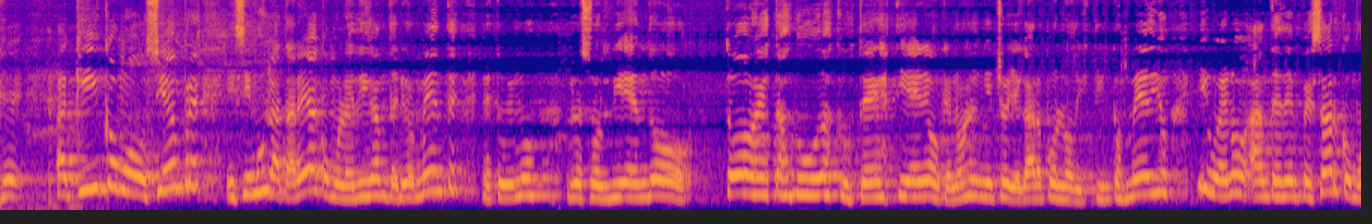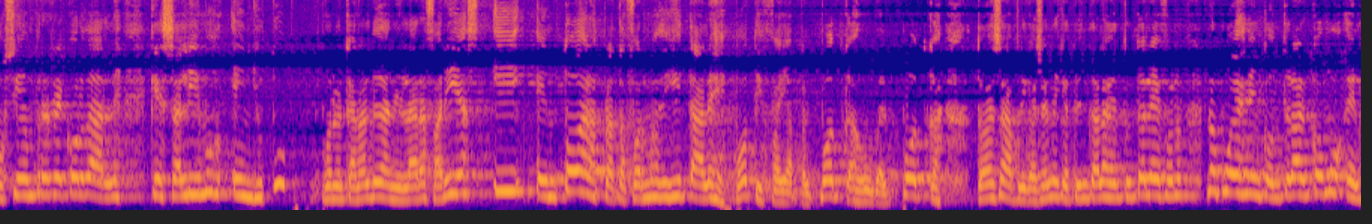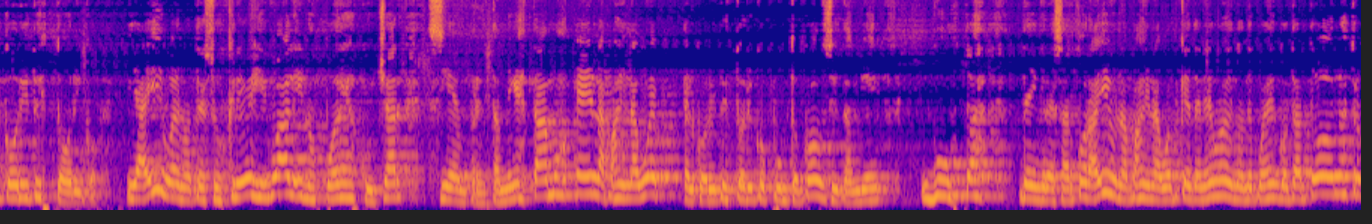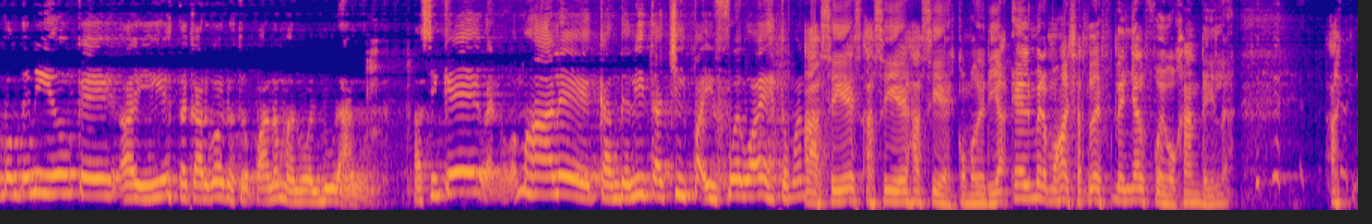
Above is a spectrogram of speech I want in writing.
aquí como siempre hicimos la tarea, como les dije anteriormente, estuvimos resolviendo todas estas dudas que ustedes tienen o que nos han hecho llegar por los distintos medios. Y bueno, antes de empezar, como siempre, recordarles que salimos en YouTube por el canal de Daniela Farías y en todas las plataformas digitales, Spotify, Apple Podcast, Google Podcast, todas esas aplicaciones que tú instalas en tu teléfono, nos puedes encontrar como El Corito Histórico. Y ahí, bueno, te suscribes igual y nos puedes escuchar siempre. También estamos en la página web, elcoritohistórico.com, si también gustas de ingresar por ahí, una página web que tenemos en donde puedes encontrar todo nuestro contenido, que ahí está a cargo de nuestro pana Manuel Durán. Así que, bueno, vamos a darle candelita, chispa y fuego a esto, mano. Así es, así es, así es. Como diría Elmer, vamos a echarle leña al fuego, candela.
